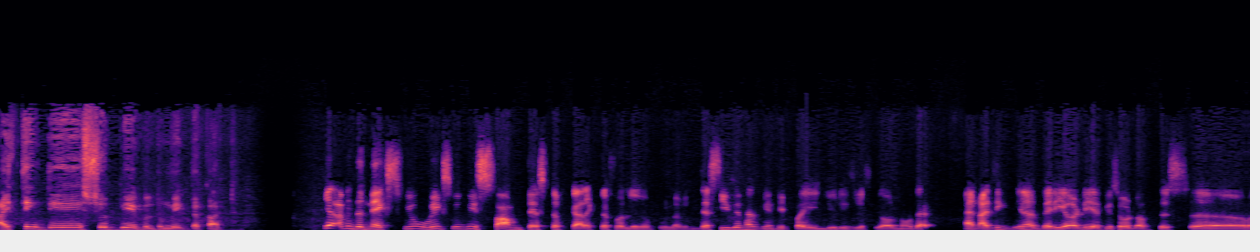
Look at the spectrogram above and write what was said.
I think they should be able to make the cut. Yeah, I mean, the next few weeks will be some test of character for Liverpool. I mean, the season has been hit by injuries. Yes, we all know that. And I think in a very early episode of this uh,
